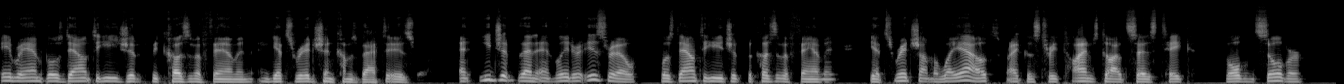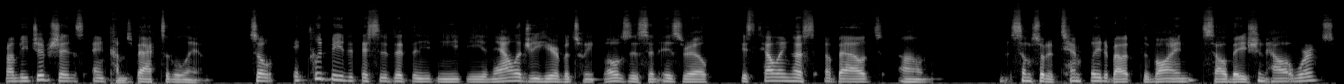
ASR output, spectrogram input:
Abraham goes down to Egypt because of a famine and gets rich and comes back to Israel. And Egypt then, and later Israel, goes down to Egypt because of a famine, gets rich on the way out, right? Because three times God says, take gold and silver from the Egyptians and comes back to the land. So it could be that this is that the, the, the analogy here between Moses and Israel is telling us about um, some sort of template about divine salvation, how it works.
